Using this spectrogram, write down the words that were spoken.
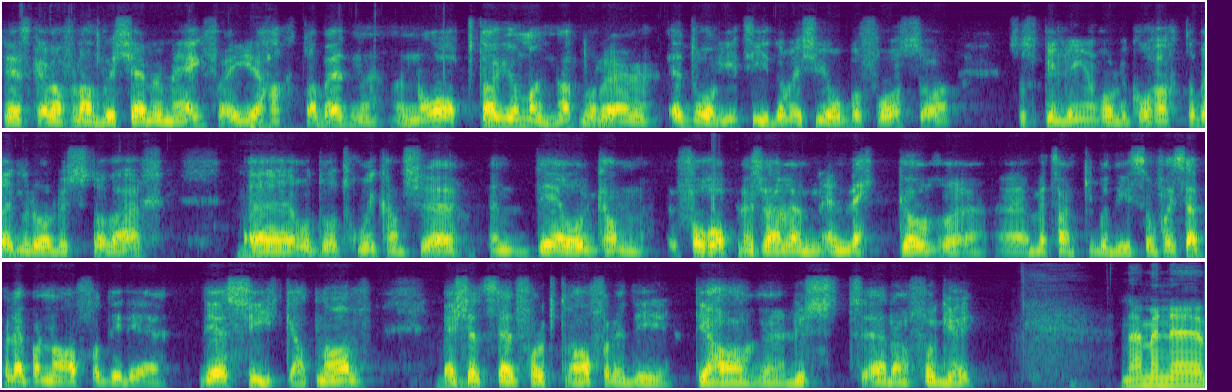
det skal i hvert fall aldri skje med meg, for jeg er hardtarbeidende. Men nå oppdager jo mange at når det er dårlige tider og ikke jobb å få, så, så spiller det ingen rolle hvor hardtarbeidende du har lyst til å være. Eh, og da tror jeg kanskje en, det òg kan forhåpentligvis være en, en vekker eh, med tanke på de som f.eks. er på Nav fordi de de er syke. At Nav er ikke et sted folk drar fordi de, de har eh, lyst eller for gøy. Nei, men eh,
